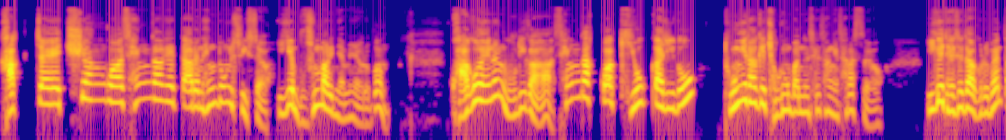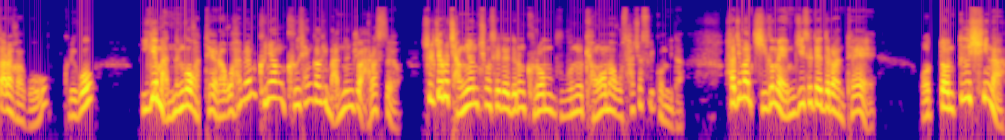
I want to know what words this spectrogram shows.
각자의 취향과 생각에 따른 행동일 수 있어요. 이게 무슨 말이냐면 여러분, 과거에는 우리가 생각과 기호까지도 동일하게 적용받는 세상에 살았어요. 이게 대세다 그러면 따라가고, 그리고 이게 맞는 것 같아 라고 하면 그냥 그 생각이 맞는 줄 알았어요. 실제로 장년층 세대들은 그런 부분을 경험하고 사셨을 겁니다. 하지만 지금 MZ 세대들한테 어떤 뜻이나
